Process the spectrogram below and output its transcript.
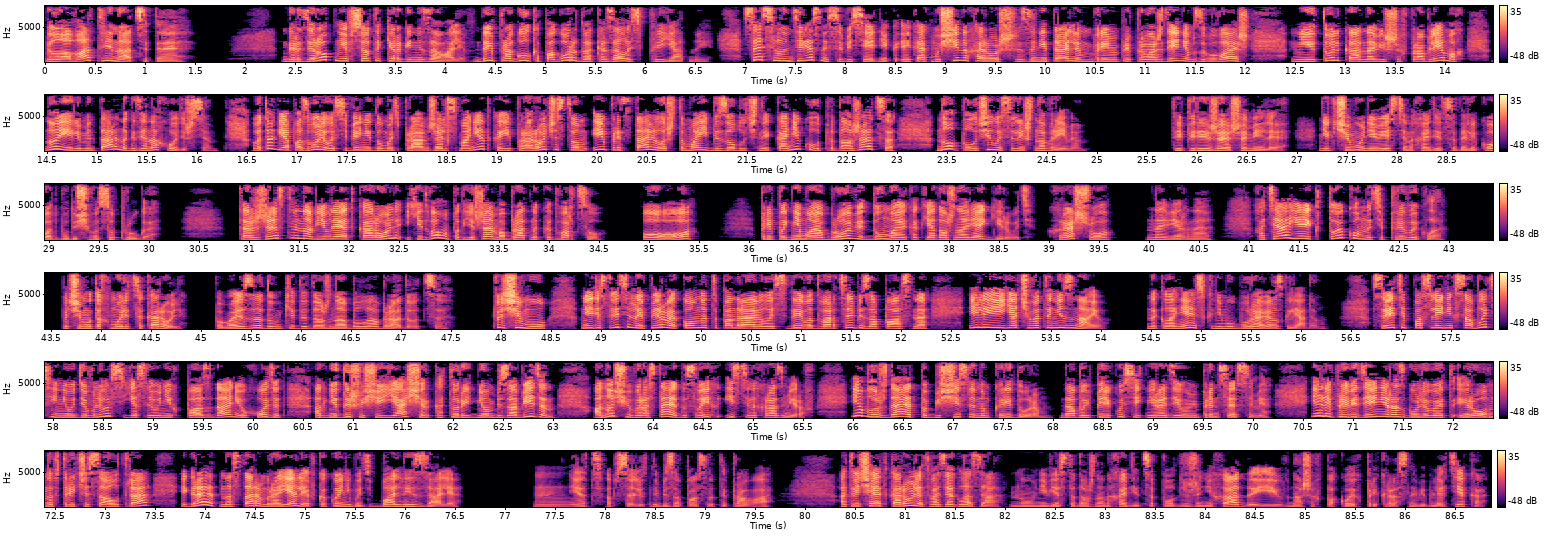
Глава 13. Гардероб мне все-таки организовали, да и прогулка по городу оказалась приятной. Сесил интересный собеседник, и как мужчина хорош, за нейтральным времяпрепровождением забываешь не только о нависших проблемах, но и элементарно, где находишься. В итоге я позволила себе не думать про Анжель с монеткой и пророчеством и представила, что мои безоблачные каникулы продолжаются, но получилось лишь на время. «Ты переезжаешь, Амелия. Ни к чему невесте находиться далеко от будущего супруга. Торжественно объявляет король, едва мы подъезжаем обратно ко дворцу. О, Приподнимаю брови, думая, как я должна реагировать. Хорошо, наверное. Хотя я и к той комнате привыкла. Почему-то хмурится король. По моей задумке, ты должна была обрадоваться. Почему? Мне действительно и первая комната понравилась, да и во дворце безопасно. Или я чего-то не знаю. Наклоняюсь к нему, буравя взглядом. В свете последних событий не удивлюсь, если у них по зданию ходит огнедышащий ящер, который днем безобиден, а ночью вырастает до своих истинных размеров и блуждает по бесчисленным коридорам, дабы перекусить нерадивыми принцессами. Или привидение разгуливает и ровно в три часа утра играет на старом рояле в какой-нибудь бальной зале. Нет, абсолютно безопасно, ты права. Отвечает король, отводя глаза. Ну, невеста должна находиться подле жениха, да и в наших покоях прекрасная библиотека.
